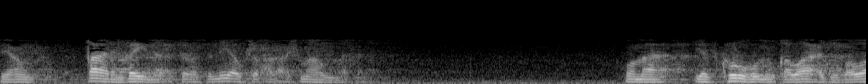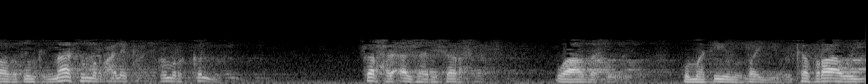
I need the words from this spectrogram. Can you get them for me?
في عمر قارن بين الصحبة السنية وشرح العشماوي مثلا. وما يذكره من قواعد وضوابط يمكن ما تمر عليك عمرك كله. شرح الأزهري شرح واضح ومتين وطيب. الكفراوي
